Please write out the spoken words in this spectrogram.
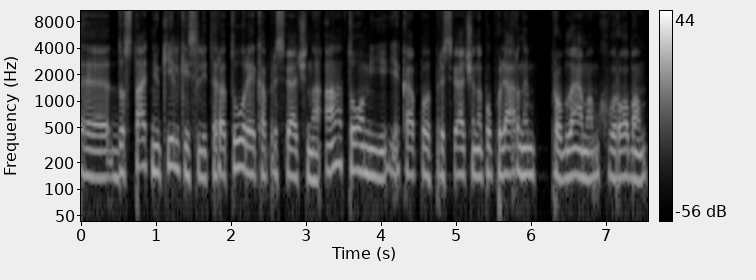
е, достатню кількість літератури, яка присвячена анатомії, яка присвячена популярним проблемам, хворобам.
